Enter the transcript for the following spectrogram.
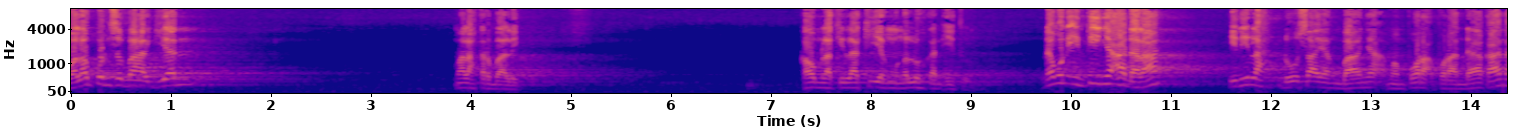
Walaupun sebahagian malah terbalik. Kaum laki-laki yang mengeluhkan itu. Namun intinya adalah Inilah dosa yang banyak memporak-porandakan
